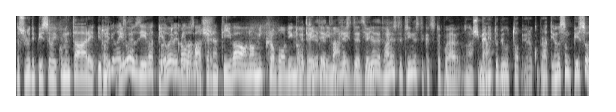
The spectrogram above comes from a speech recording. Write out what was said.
da su ljudi pisali komentare i To je bi- bila bilo ekskluziva, to, bilo je to je kao, bila znaš, alternativa ono mikroblogingu, To je Twitterima, 2012. Facebookima. 2012. 13. kad se to pojavilo, znaš, i Da. meni je to bilo top, ja rekao, brate, i onda sam pisao,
